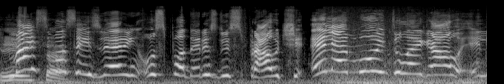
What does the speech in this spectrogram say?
Mas se Eita. vocês verem os poderes do Sprout, ele é muito legal. Ele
